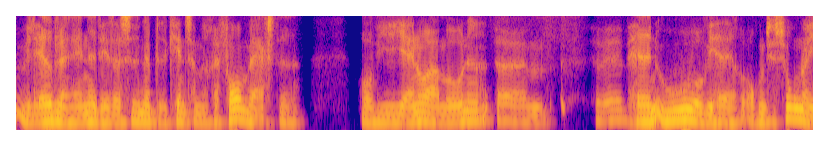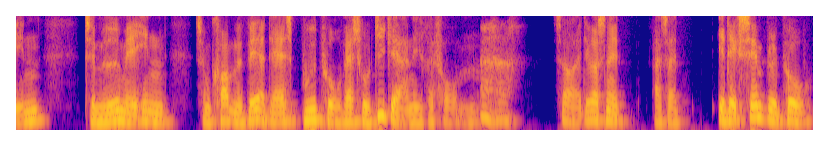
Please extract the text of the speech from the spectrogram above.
Vi lavede blandt andet det, der siden er blevet kendt som et reformværksted, hvor vi i januar måned øh, havde en uge, hvor vi havde organisationer inde til møde med hende, som kom med hver deres bud på, hvad så de gerne i reformen. Aha. Så det var sådan et, altså et, et eksempel på,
